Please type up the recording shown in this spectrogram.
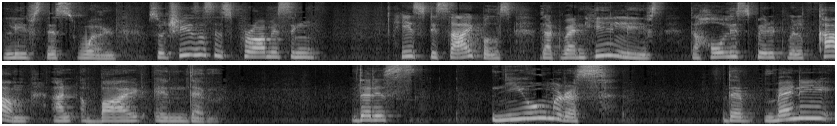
leaves this world. So Jesus is promising his disciples that when he leaves, the Holy Spirit will come and abide in them. There is numerous there are many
